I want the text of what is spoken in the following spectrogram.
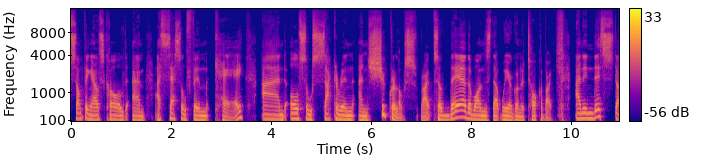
something else called um, K and also saccharin and sucralose, right? So they're the ones that we are going to talk about. And in this study.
